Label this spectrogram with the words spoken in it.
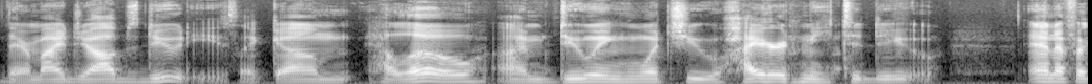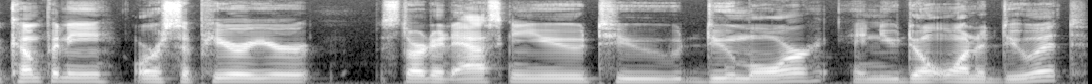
they're my job's duties. Like um hello, I'm doing what you hired me to do. And if a company or superior started asking you to do more and you don't want to do it,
